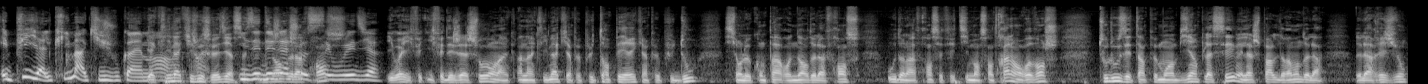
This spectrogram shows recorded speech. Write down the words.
Et puis, il y a le climat qui joue quand même. Il y a le climat qui joue, je veux dire. Il est déjà chaud, c'est ce que France, vous voulez dire. Et ouais, il fait, il fait déjà chaud. On a, un- on a un climat qui est un peu plus tempéré, qui est un peu plus doux, si on le compare au nord de la France ou dans la France effectivement centrale. En revanche, Toulouse est un peu moins bien placé, mais là je parle vraiment de la de la région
